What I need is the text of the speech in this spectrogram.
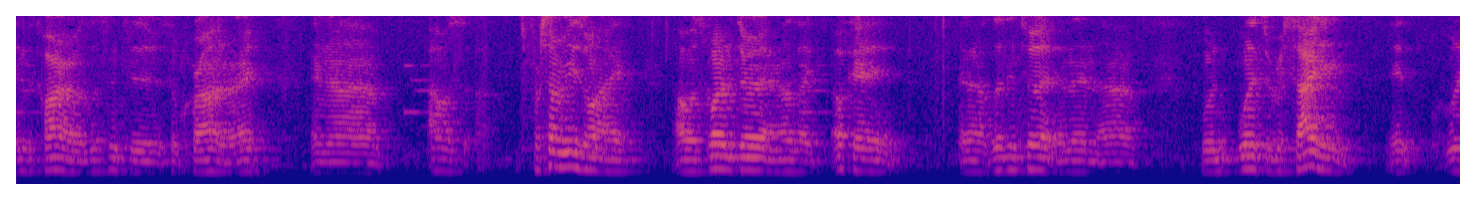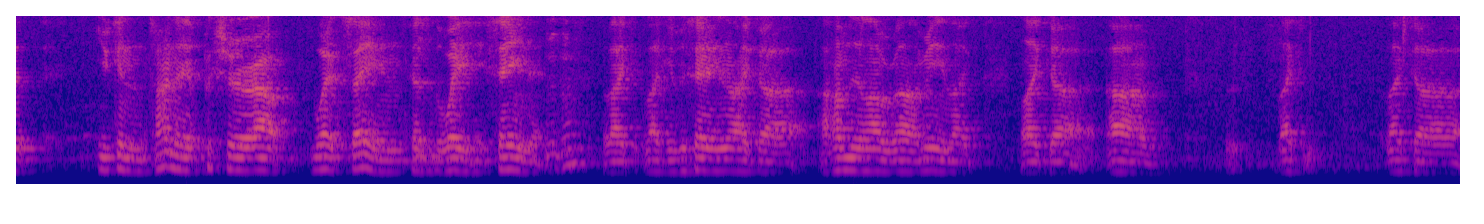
in the car, I was listening to some Quran, right? And, uh, I was, for some reason, I, I was going through it and I was like, okay, and I was listening to it, and then, uh, when, when it's reciting, it, when it, you can kind of picture out what it's saying because of the way he's saying it. Mm-hmm. Like like if you're saying like uh alhamdulillah Rabbil Alameen, like like uh um like like uh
